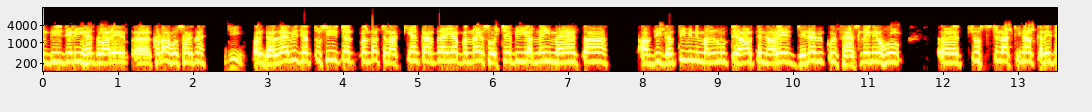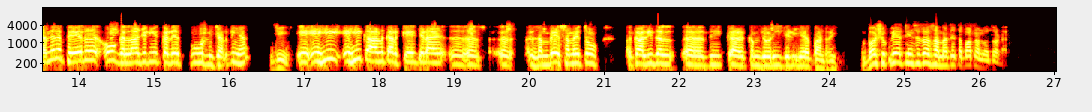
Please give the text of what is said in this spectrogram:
ਦੀ ਜਿਹੜੀ ਹੈ ਦੁਆਰੇ ਖੜਾ ਹੋ ਸਕਦਾ ਜੀ। ਪਰ ਗੱਲ ਹੈ ਵੀ ਜਦ ਤੁਸੀਂ ਜਦ ਬੰਦਾ ਚਲਾਕੀਆਂ ਕਰਦਾ ਹੈ ਜਾਂ ਬੰਦਾ ਇਹ ਸੋਚੇ ਵੀ ਯਾਰ ਨਹੀਂ ਮੈਂ ਤਾਂ ਆਪਦੀ ਗਲਤੀ ਵੀ ਨਹੀਂ ਮੰਨਣ ਨੂੰ ਤਿਆਰ ਤੇ ਨਾਲੇ ਜਿਹੜੇ ਵੀ ਕੋਈ ਫੈਸਲੇ ਨੇ ਉਹ ਚੁਸਤ ਚਲਾਕੀ ਨਾਲ ਕਰੇ ਜਾਂਦੇ ਨੇ ਫਿਰ ਉਹ ਗੱਲਾਂ ਜਿਹੜੀਆਂ ਕਦੇ ਪੂਰ ਨਹੀਂ ਚੜ੍ਹਦੀਆਂ। ਜੀ। ਇਹ ਇਹੀ ਇਹੀ ਕਾਰਨ ਕਰਕੇ ਜਿਹੜਾ ਲੰਬੇ ਸਮੇਂ ਤੋਂ ਅਕਾਲੀ ਦਲ ਦੀ ਕਮਜ਼ੋਰੀ ਜਿਹੜੀ ਹੈ ਬਣ ਰਹੀ। ਬਹੁਤ ਸ਼ੁਕਰੀਆ 300 ਸਾਹਿਬ ਸਮਾਂ ਤੇ ਬਹੁਤ ਧੰਨਵਾਦ ਤੁਹਾਡਾ।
